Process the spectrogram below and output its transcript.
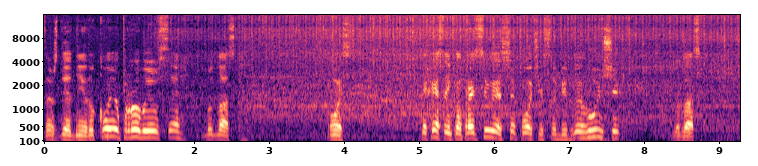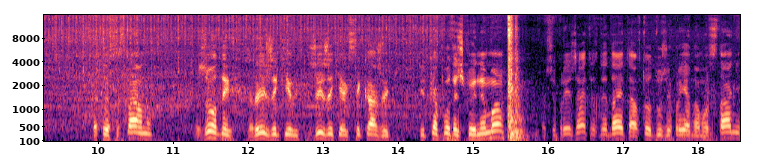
Завжди однією рукою пробую все. Будь ласка. Ось. Тихесенько працює, шепоче собі двигунчик. Будь ласка. Такий составно. Жодних рижиків, жижиків, як всі кажуть, під капоточкою нема. Так що приїжджайте, розглядайте, авто в дуже приємному стані.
